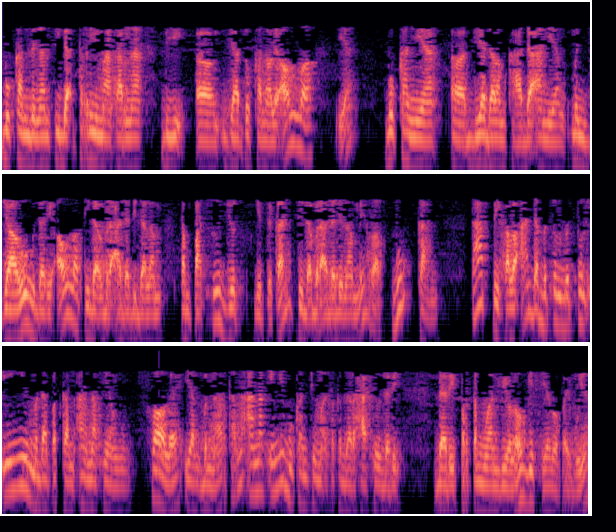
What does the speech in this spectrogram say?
bukan dengan tidak terima karena dijatuhkan oleh Allah ya. Bukannya uh, dia dalam keadaan yang menjauh dari Allah tidak berada di dalam tempat sujud gitu kan tidak berada di dalam mihrab. Bukan. Tapi kalau anda betul-betul ingin mendapatkan anak yang soleh yang benar karena anak ini bukan cuma sekedar hasil dari dari pertemuan biologis ya bapak ibu ya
